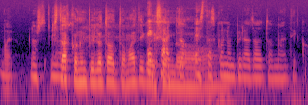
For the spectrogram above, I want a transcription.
bueno, estás con un piloto automático Exacto, estás con un piloto automático.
